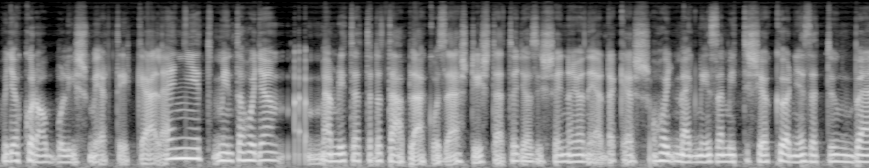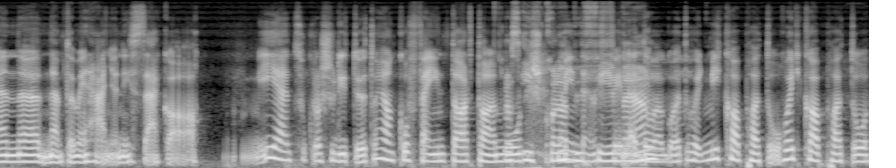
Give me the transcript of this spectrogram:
hogy akkor abból is mérték kell ennyit, mint ahogy említetted a táplálkozást is, tehát hogy az is egy nagyon érdekes, hogy megnézem itt is, hogy a környezetünkben nem tudom én hányan isszák a ilyen cukros üdítőt, olyan koffein tartalmú, mindenféle dolgot, hogy mi kapható, hogy kapható,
